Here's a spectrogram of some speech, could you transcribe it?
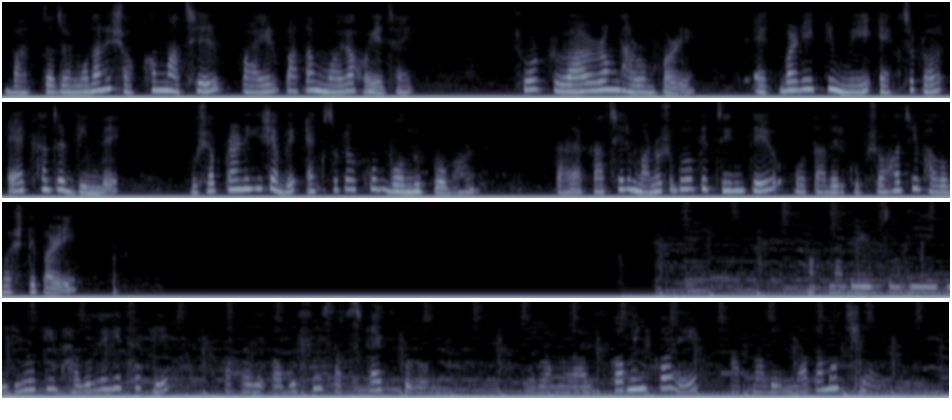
বাচ্চা জন্মদানে সক্ষম মাছের পায়ের পাতা ময়লা হয়ে যায়। ঠোঁট লাল রং ধারণ করে। একবারে একটি মেয়ে একশোটল এক হাজার ডিম দেয়। পোষা প্রাণী হিসাবে একশোটল খুব বন্ধুপ্রবণ। তারা কাছের মানুষগুলোকে চিনতে ও তাদের খুব সহজে ভালোবাসতে পারে। আপনাদের যদি এই ভিডিওটি ভালো লেগে থাকে, তাহলে অবশ্যই সাবস্ক্রাইব করুন এবং লাইক, কমেন্ট করে আপনাদের মতামত শেয়ার করুন।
